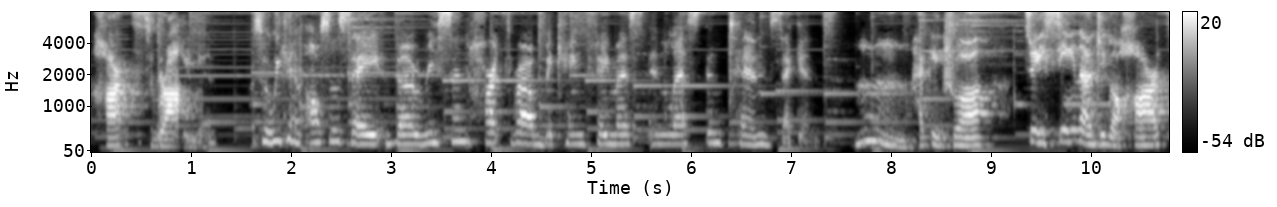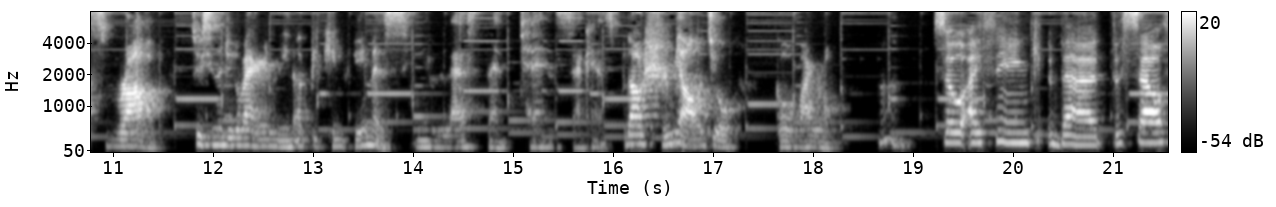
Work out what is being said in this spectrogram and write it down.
heartthrob. So we can also say the recent heartthrob became famous in less than 10 seconds. Hmm. 嗯，还可以说。最新的这个 heartthrob，最新的这个万人迷呢，became famous in less than ten seconds，不到十秒就 go viral。嗯 So I think that the South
